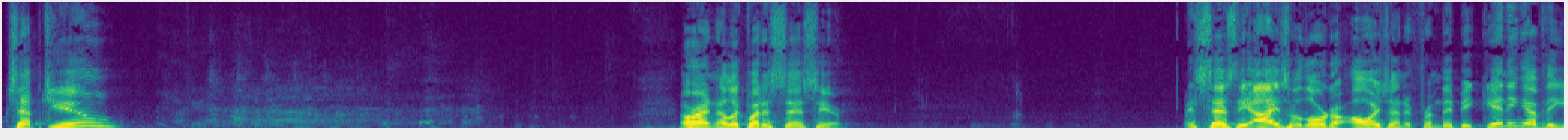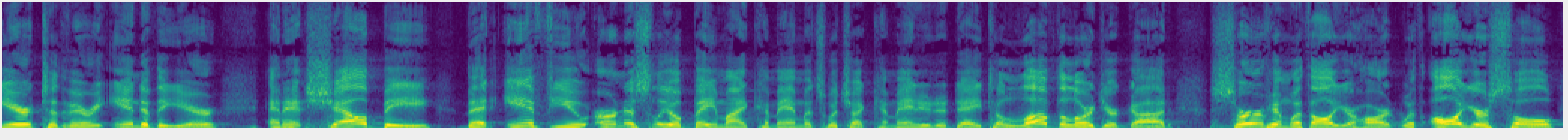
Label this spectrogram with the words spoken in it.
Except you? All right, now look what it says here. It says, The eyes of the Lord are always on it from the beginning of the year to the very end of the year. And it shall be that if you earnestly obey my commandments, which I command you today, to love the Lord your God, serve him with all your heart, with all your soul,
